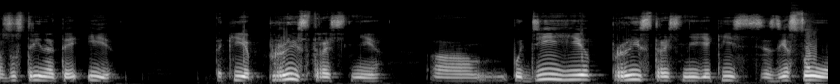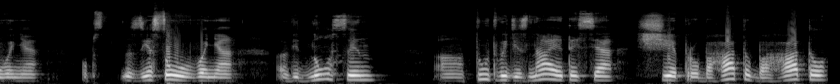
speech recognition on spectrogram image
зустрінете і такі пристрасні події, пристрасні якісь з'ясовування, з'ясовування відносин. Тут ви дізнаєтеся ще про багато-багато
